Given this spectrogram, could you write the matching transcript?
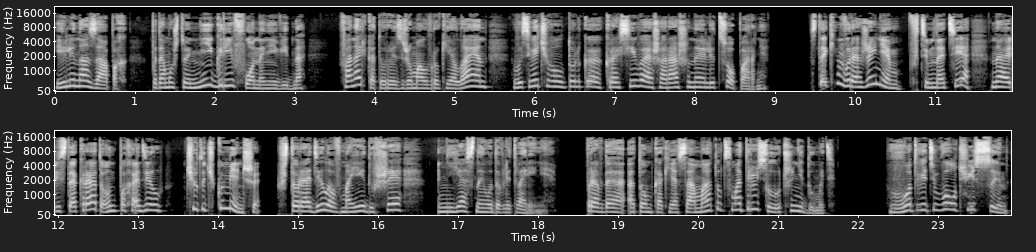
или на запах, потому что ни грифона не видно. Фонарь, который сжимал в руке Лайон, высвечивал только красивое ошарашенное лицо парня. С таким выражением в темноте на аристократа он походил чуточку меньше, что родило в моей душе неясное удовлетворение. Правда, о том, как я сама тут смотрюсь, лучше не думать. «Вот ведь волчий сын!»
